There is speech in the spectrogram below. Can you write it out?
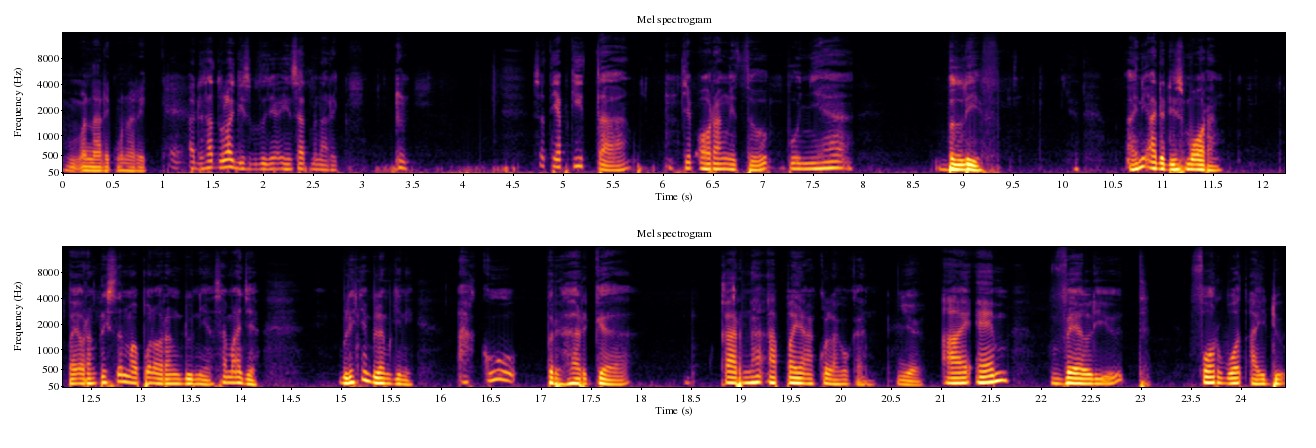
Menarik menarik. Ada satu lagi sebetulnya insight menarik. Setiap kita, setiap orang itu punya belief. Nah, ini ada di semua orang. Baik orang Kristen maupun orang dunia, sama aja. beliefnya bilang gini, aku berharga karena apa yang aku lakukan. Iya. I am valued for what I do.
